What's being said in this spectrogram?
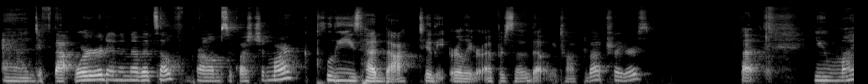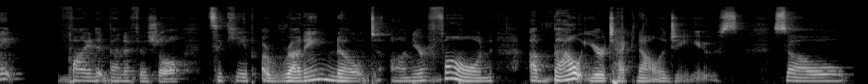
And if that word in and of itself prompts a question mark, please head back to the earlier episode that we talked about triggers. But you might find it beneficial to keep a running note on your phone about your technology use. So,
